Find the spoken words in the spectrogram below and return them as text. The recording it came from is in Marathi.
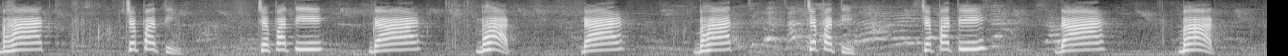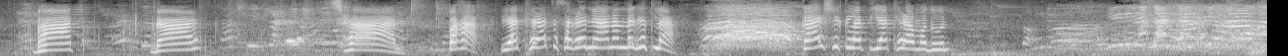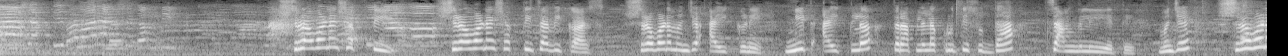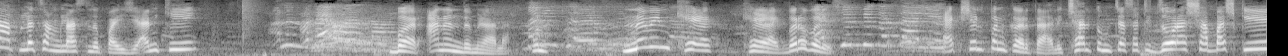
भात, चपाती. चपाती डाळ भात. डाळ भात चपाती. चपाती डाळ भात. भात डाळ छान. पहा या खेळाचा सगळ्यांनी आनंद घेतला. काय शिकलात या खेळामधून? श्रवण शक्ती श्रवण शक्तीचा विकास. श्रवण म्हणजे ऐकणे. नीट ऐकलं तर आपल्याला कृती सुद्धा चांगली येते. म्हणजे श्रवण आपलं चांगलं असलं पाहिजे. आणखी? बर आनंद मिळाला. नवीन खेळ खेळ आहेत. बरोबर आहे. ऍक्शन पण करता आले. छान तुमच्यासाठी जोरात शाबासकी.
